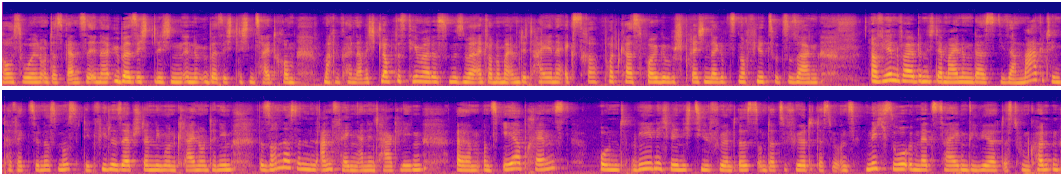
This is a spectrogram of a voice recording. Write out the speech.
rausholen und das Ganze in einer übersichtlichen, in einem übersichtlichen Zeitraum machen können. Aber ich glaube, das Thema, das müssen wir einfach nochmal im Detail in einer extra Podcast-Folge besprechen. Da gibt es noch viel zu, zu sagen. Auf jeden Fall bin ich der Meinung, dass dieser Marketing-Perfektionismus, den viele Selbstständige und kleine Unternehmen besonders in den Anfängen an den Tag legen, ähm, uns eher bremst und wenig, wenig zielführend ist und dazu führt, dass wir uns nicht so im Netz zeigen, wie wir das tun könnten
